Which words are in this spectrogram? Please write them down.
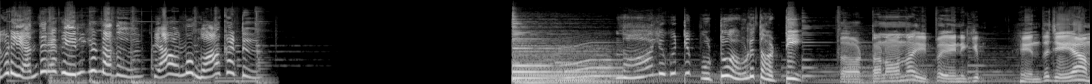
ഇവിടെ എന്തിനൊക്കെ ഇരിക്കണ്ടത്? ഞാൻ ഒന്നും നോക്കട്ട്. പുട്ടു അവൾ തട്ടി. തട്ടണോന്നാ ഇപ്പൊ എനിക്ക് എന്ത് ചെയ്യാം?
